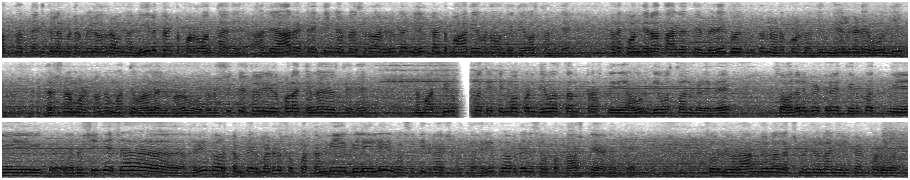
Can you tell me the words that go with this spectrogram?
ಹತ್ತು ಹದಿನೈದು ಕಿಲೋಮೀಟರ್ ಮೇಲೆ ಹೋದರೆ ಒಂದು ನೀಲಕಂಠ ಪರ್ವ ಅಂತ ಇದೆ. ಅಲ್ಲಿ ಯಾರು ಟ್ರೆಕ್ಕಿಂಗ್ ಅಭ್ಯಾಸರು ಅಲ್ಲಿಗೆ ನೀಲಕಂಠ ಮಹಾದೇವನ ಒಂದು ದೇವಸ್ಥಾನ ಇದೆ ಅದಕ್ಕೆ ಒಂದಿನ ತಾಗುತ್ತೆ. ಬೆಳಿಗ್ಗೆ ಹೋಗಿಬಿಟ್ಟು ನಡ್ಕೊಂಡು ಹೋಗಿ ಮೇಲ್ಗಡೆ ಹೋಗಿ ದರ್ಶನ ಮಾಡ್ಕೊಂಡು ಮತ್ತೆ ಹೊಳ್ಳಲ್ಲಿ ಬರ್ಬೋದು ಋಷಿಕೇಶ್ನಲ್ಲಿ ಇಳ್ಕೊಳ್ಳೋಕೆ ಎಲ್ಲ ವ್ಯವಸ್ಥೆ ಇದೆ. ನಮ್ಮ ತಿರುಪತಿ ತಿಮ್ಮಪ್ಪನ ದೇವಸ್ಥಾನ ಟ್ರಸ್ಟ್ ಇದೆ. ಅವ್ರ ದೇವಸ್ಥಾನಗಳಿವೆ. ಸೊ ಅದನ್ನು ಬಿಟ್ಟರೆ ತಿರುಪತಿ ಋಷಿಕೇಶ ಹರಿದ್ವಾರ ಕಂಪೇರ್ ಮಾಡಿದ್ರೆ ಸ್ವಲ್ಪ ಕಮ್ಮಿ ಬೆಲೆಯಲ್ಲಿ ವಸತಿ ಗೃಹ ಸಿಗುತ್ತೆ. ಹರಿದ್ವಾರದಲ್ಲಿ ಸ್ವಲ್ಪ ಕಾಸ್ಟ್ಲಿ ಆಗುತ್ತೆ. ಸೊ ನೀವು ರಾಮಜೋಲ ಲಕ್ಷ್ಮಣಜೋಲ ನೀಲ್ಕಂಠ ಪರ್ವತ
